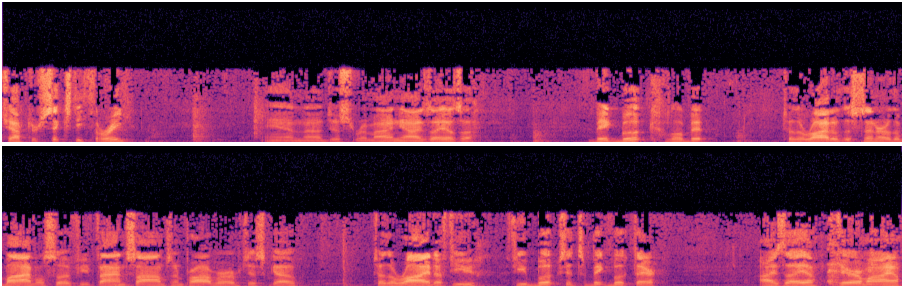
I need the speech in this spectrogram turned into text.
chapter 63. And uh, just remind you, Isaiah is a big book, a little bit to the right of the center of the Bible. So if you find Psalms and Proverbs, just go to the right a few few books. It's a big book there. Isaiah, Jeremiah,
